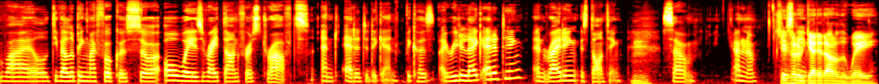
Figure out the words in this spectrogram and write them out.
while developing my focus. So I always write down first drafts and edit it again because I really like editing and writing is daunting. Mm. So I don't know. So you sort of get it out of the way.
